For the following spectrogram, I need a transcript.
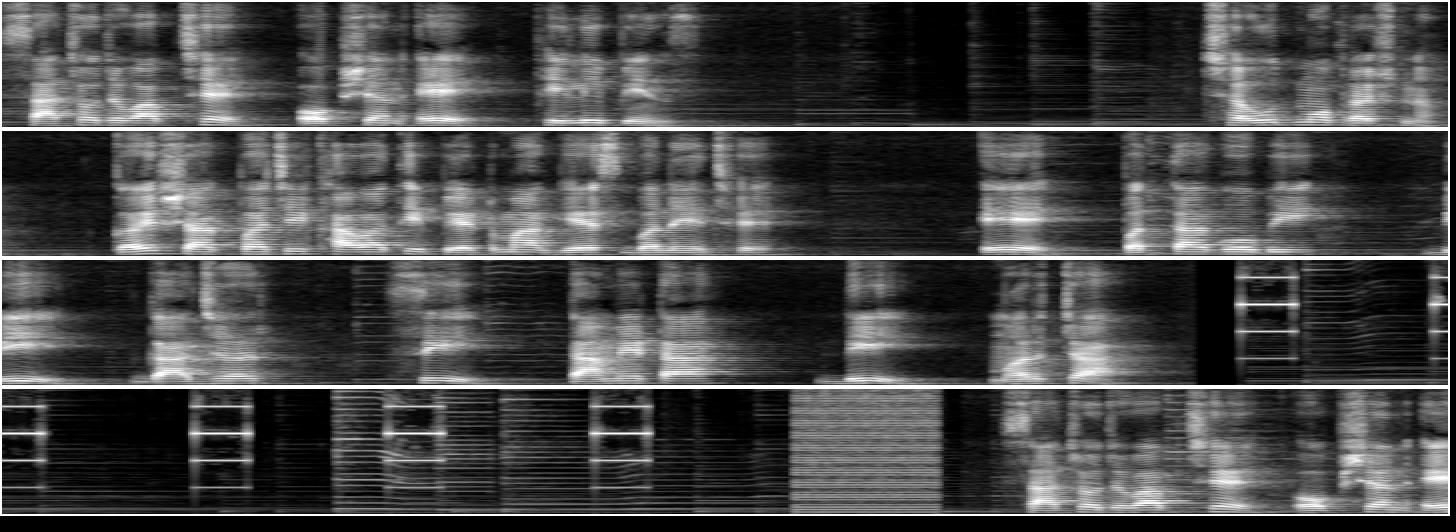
સાચો જવાબ છે ઓપ્શન એ ફિલિપિન્સ. ચૌદમો પ્રશ્ન, કઈ શાકભાજી ખાવાથી પેટમાં ગેસ બને છે? એ, પત્તાગોબી, બી, ગાજર સી, ટામેટા, ડી, મરચા. સાચો જવાબ છે ઓપ્શન એ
